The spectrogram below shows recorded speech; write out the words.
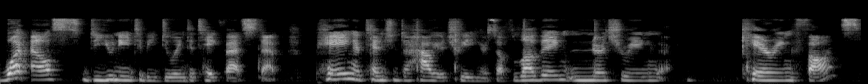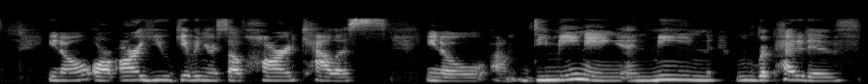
what else do you need to be doing to take that step? Paying attention to how you're treating yourself, loving, nurturing, caring thoughts, you know, or are you giving yourself hard, callous, you know, um, demeaning and mean, repetitive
